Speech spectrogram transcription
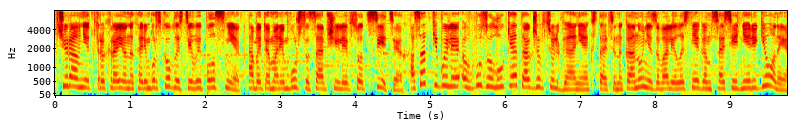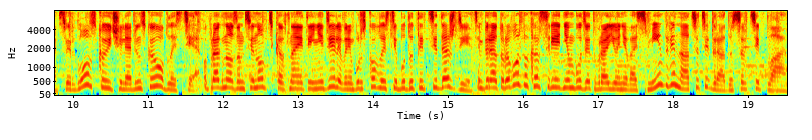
Вчера в некоторых районах Оренбургской области выпал снег. Об этом оренбуржцы сообщили в соцсетях. Осадки были в Бузулуке, а также в Тюльгане. Кстати, накануне завалило снегом соседние регионы – Свердловскую и Челябинскую области. По прогнозам синоптиков, на этой неделе в Оренбургской области будут идти дожди. Температура воздуха в среднем будет в районе 8-12 градусов тепла.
